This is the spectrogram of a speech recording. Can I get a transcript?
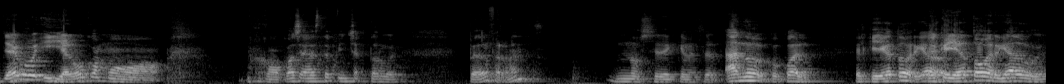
Llego y llego como... como ¿Cómo se llama este pinche actor, güey? Pedro Fernández. No sé de qué me está... Ah, no, ¿cu- ¿cuál? El que llega todo vergueado. El que llega todo vergueado, güey.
